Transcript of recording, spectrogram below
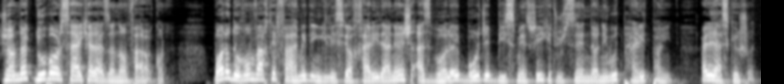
ژاندارک دو بار سعی کرد از زندان فرار کنه. بار دوم وقتی فهمید انگلیسی ها خریدنش از بالای برج 20 متری که توش زندانی بود پرید پایین ولی دستگیر شد.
